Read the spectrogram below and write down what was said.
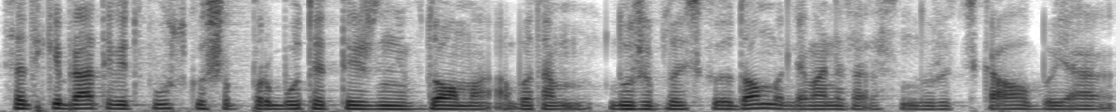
все-таки брати відпустку, щоб пробути тиждень вдома або там дуже близько додому, для мене зараз не дуже цікаво, бо я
